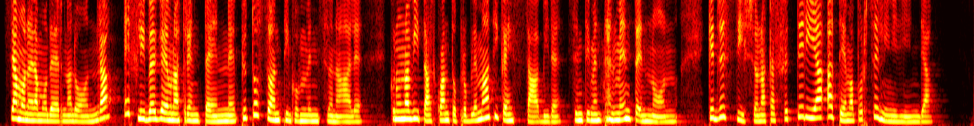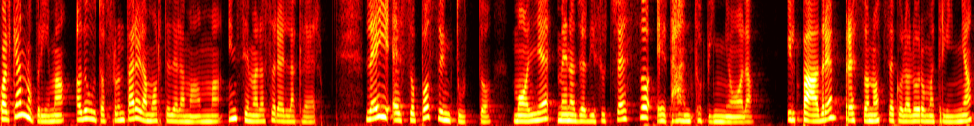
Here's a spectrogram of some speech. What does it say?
Siamo nella moderna Londra e Fleabag è una trentenne, piuttosto anticonvenzionale, con una vita alquanto problematica e instabile, sentimentalmente non, che gestisce una caffetteria a tema porcellini d'India. Qualche anno prima ha dovuto affrontare la morte della mamma insieme alla sorella Claire. Lei è il suo opposto in tutto, moglie, manager di successo e tanto pignola. Il padre, presso nozze con la loro matrigna,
